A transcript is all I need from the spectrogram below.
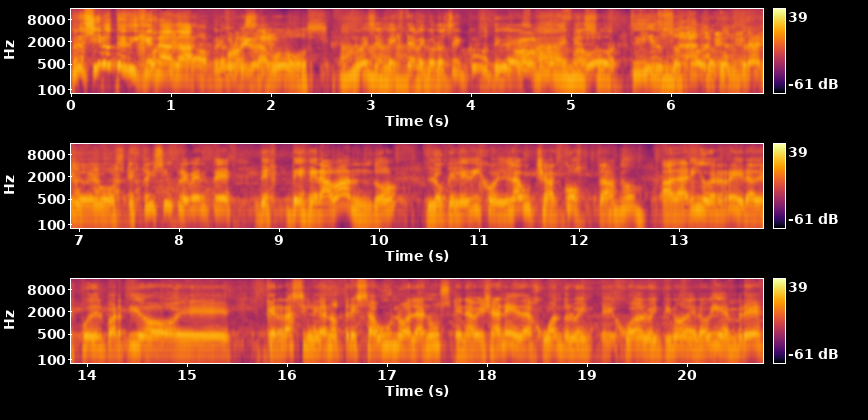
Pero si no te dije nada. No, pero no es a vos. No es a, me, me conocés. ¿Cómo te voy a decir? Ay, Por me favor. asusté. Pienso todo lo contrario de vos. Estoy simplemente des- desgrabando lo que le dijo el Laucha Acosta No. a Darío Herrera después del partido eh, que Racing le ganó 3 a 1 a Lanús en Avellaneda, jugando eh, jugado el 29 de noviembre.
